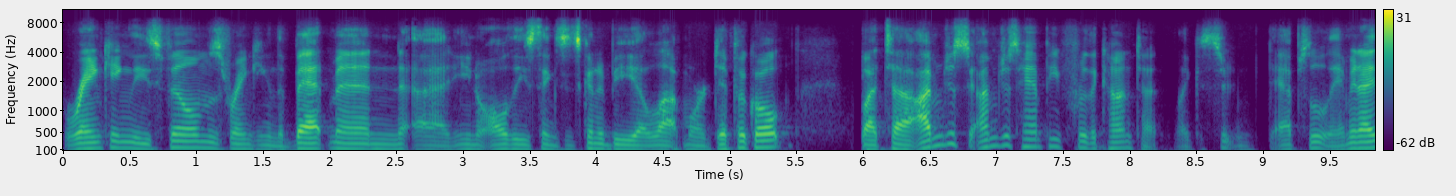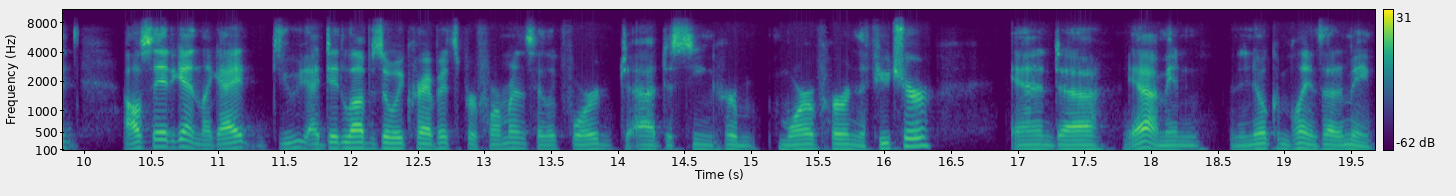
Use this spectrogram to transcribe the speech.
ranking these films, ranking the Batman, uh, you know, all these things, it's going to be a lot more difficult. But uh, I'm just I'm just happy for the content. Like certain, absolutely. I mean, I I'll say it again. Like I do, I did love Zoe Kravitz's performance. I look forward uh, to seeing her more of her in the future. And uh, yeah, I mean, no complaints out of me.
